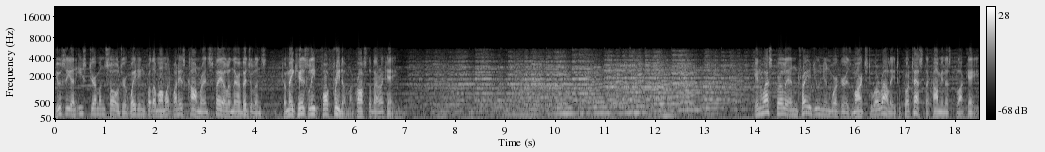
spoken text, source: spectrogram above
you see an East German soldier waiting for the moment when his comrades fail in their vigilance to make his leap for freedom across the barricade. In West Berlin, trade union workers march to a rally to protest the communist blockade.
